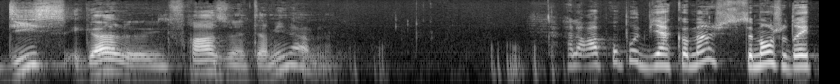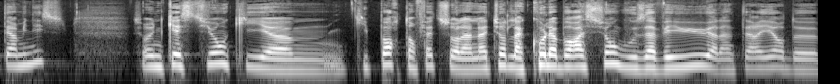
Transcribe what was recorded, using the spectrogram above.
10 égale une phrase interminable. Alors à propos de bien commun, justement, je voudrais terminer sur une question qui, euh, qui porte en fait sur la nature de la collaboration que vous avez eue à l'intérieur de,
